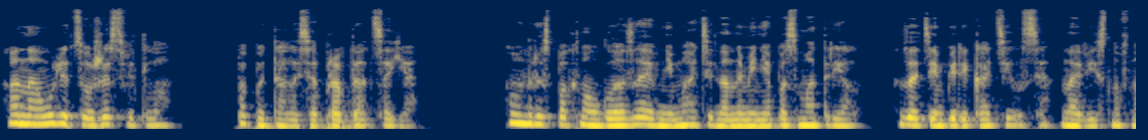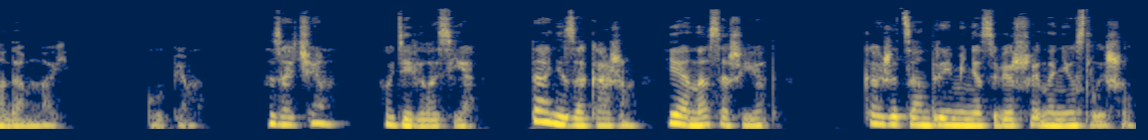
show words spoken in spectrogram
а на улице уже светло». Попыталась оправдаться я. Он распахнул глаза и внимательно на меня посмотрел, затем перекатился, нависнув надо мной. «Купим». «Зачем?» – удивилась я. «Тане закажем, и она сошьет». Кажется, Андрей меня совершенно не услышал,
